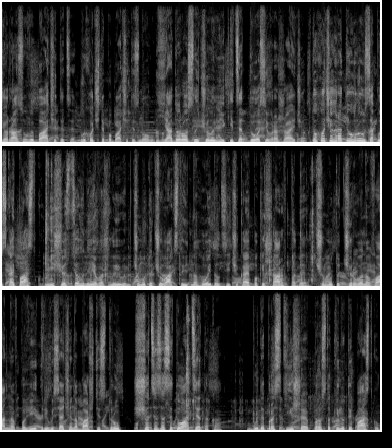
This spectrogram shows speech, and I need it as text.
Щоразу ви бачите це, ви хочете побачити знову. Я дорослий чоловік, і це досі вражаюче. Хто хоче грати у гру, запускай пастку. Ніщо з цього не є важливим. Чому тут чувак стоїть на гойдалці і чекає, поки шар впаде? Чому тут червона ванна в повітрі, висяча на башті з труб? Що це за ситуація така? Буде простіше просто кинути пастку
